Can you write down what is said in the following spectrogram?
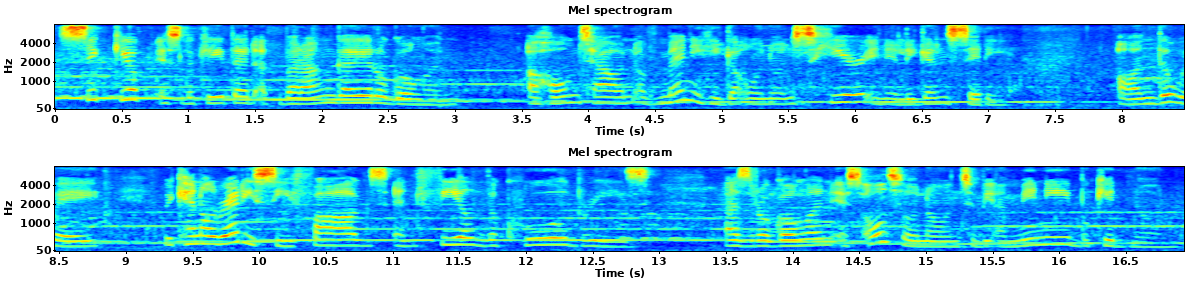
Sikyop is located at Barangay Rogongon, a hometown of many Higaonons here in Iligan City. On the way, we can already see fogs and feel the cool breeze, as Rogongon is also known to be a mini Bukidnon.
